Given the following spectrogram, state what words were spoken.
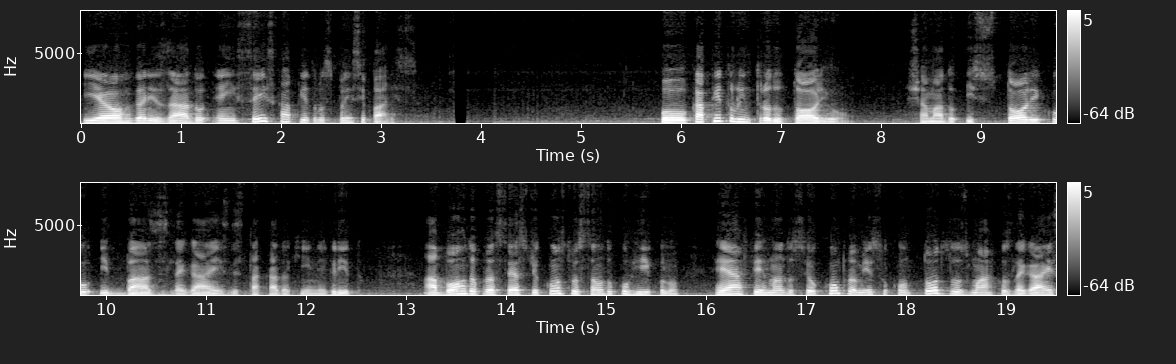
e é organizado em seis capítulos principais. O capítulo introdutório, chamado Histórico e Bases Legais, destacado aqui em negrito, aborda o processo de construção do currículo, reafirmando seu compromisso com todos os marcos legais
